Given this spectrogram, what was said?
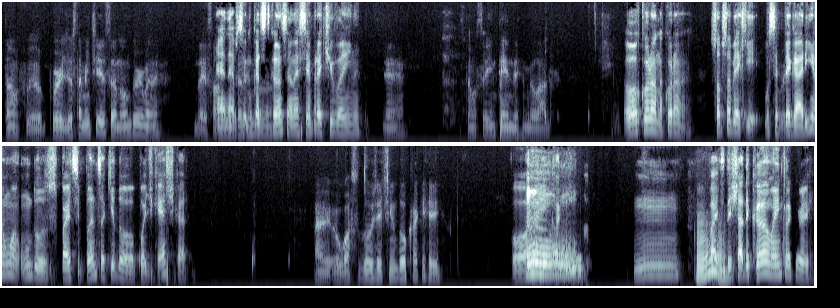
Então, eu- por justamente isso, eu não durmo, né? Daí só É, né? Você nunca descansa, né? Sempre ativo aí, né? É. Então você entende meu lado. Ô, Corona, Corona, só pra saber aqui, você Oi. pegaria um, um dos participantes aqui do podcast, cara? Ah, eu gosto do jeitinho do Crack Rei. Porra, hein? Hum, Hum, Hum, vai te deixar de cama, hein, Clark Ray?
